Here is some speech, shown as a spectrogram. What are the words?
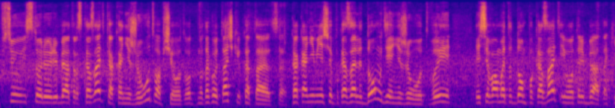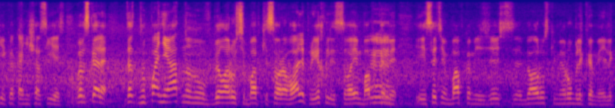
всю историю ребят рассказать, как они живут вообще, вот, вот на такой тачке катаются, как они мне сегодня показали дом, где они живут, вы, если вам этот дом показать, и вот ребят такие, как они сейчас есть, вы бы сказали, да, ну понятно, ну в Беларуси бабки своровали, приехали со своими бабками, и с этими бабками здесь белорусскими рубликами, или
